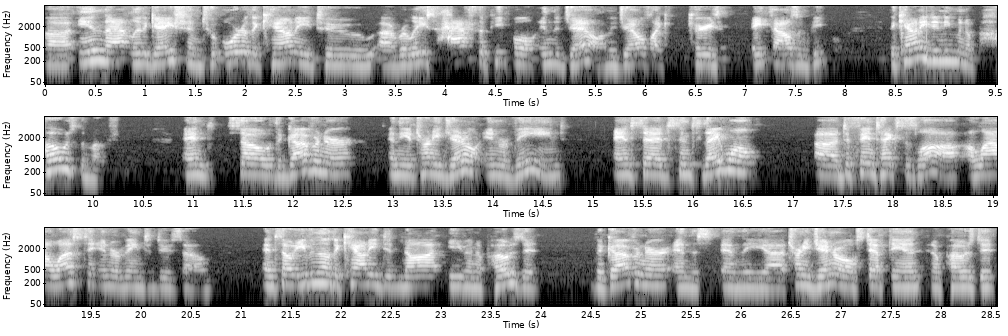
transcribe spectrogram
uh, in that litigation to order the county to uh, release half the people in the jail. And the jail's like carries eight thousand people. The county didn't even oppose the motion, and so the governor and the attorney general intervened and said, since they won't uh, defend Texas law, allow us to intervene to do so. And so, even though the county did not even oppose it, the governor and the and the uh, attorney general stepped in and opposed it,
